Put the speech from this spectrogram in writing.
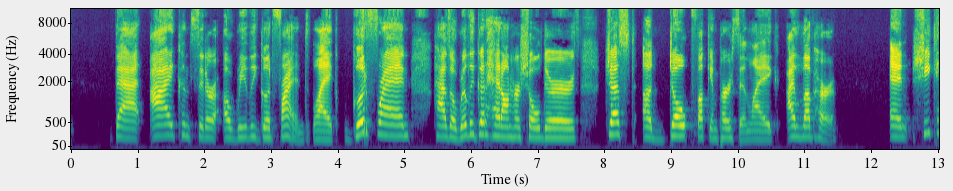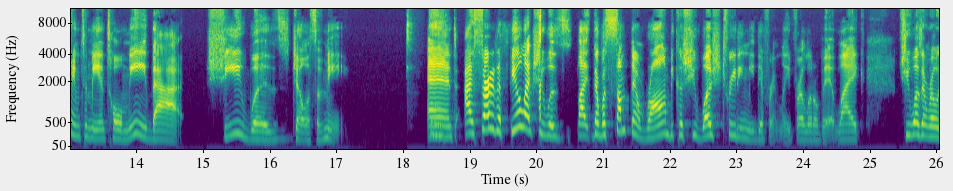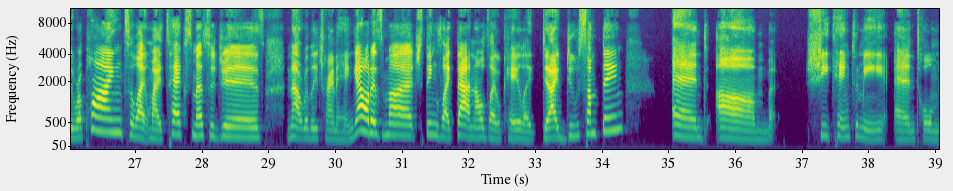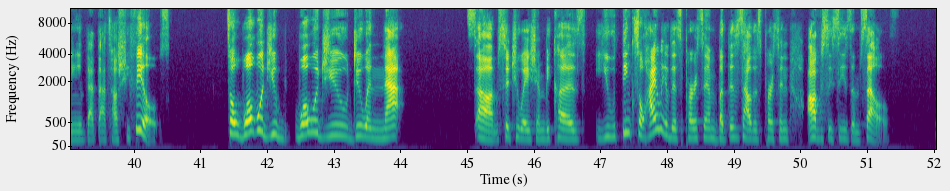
that I consider a really good friend. Like, good friend, has a really good head on her shoulders, just a dope fucking person. Like, I love her. And she came to me and told me that she was jealous of me. Mm. And I started to feel like she was like there was something wrong because she was treating me differently for a little bit. Like she wasn't really replying to like my text messages, not really trying to hang out as much, things like that. And I was like, okay, like did I do something? And um she came to me and told me that that's how she feels. So what would you what would you do in that um situation because you think so highly of this person, but this is how this person obviously sees themselves.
